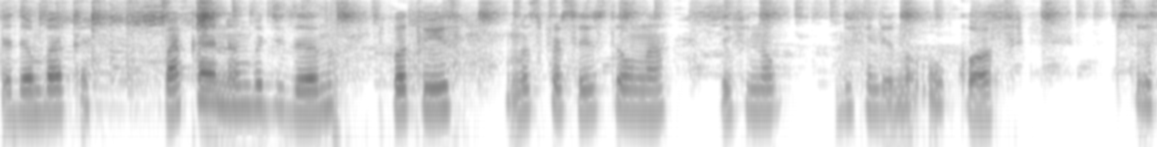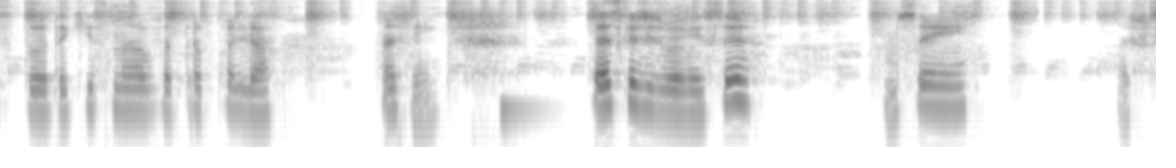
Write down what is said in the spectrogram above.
já deu um baca, pra caramba de dano. Enquanto isso, meus parceiros estão lá defendendo, defendendo o cofre. Essa torta aqui, senão vai atrapalhar a gente. Parece que a gente vai vencer? Não sei, hein? Acho que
